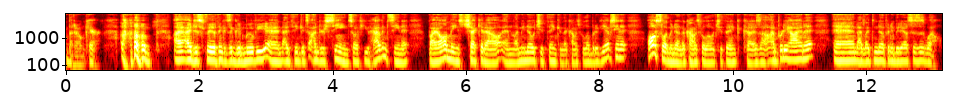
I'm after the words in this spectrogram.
but I don't care. Um, I, I just really think it's a good movie and I think it's underseen. So if you haven't seen it, by all means, check it out and let me know what you think in the comments below. But if you have seen it, also let me know in the comments below what you think because uh, I'm pretty high on it and I'd like to know if anybody else is as well.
